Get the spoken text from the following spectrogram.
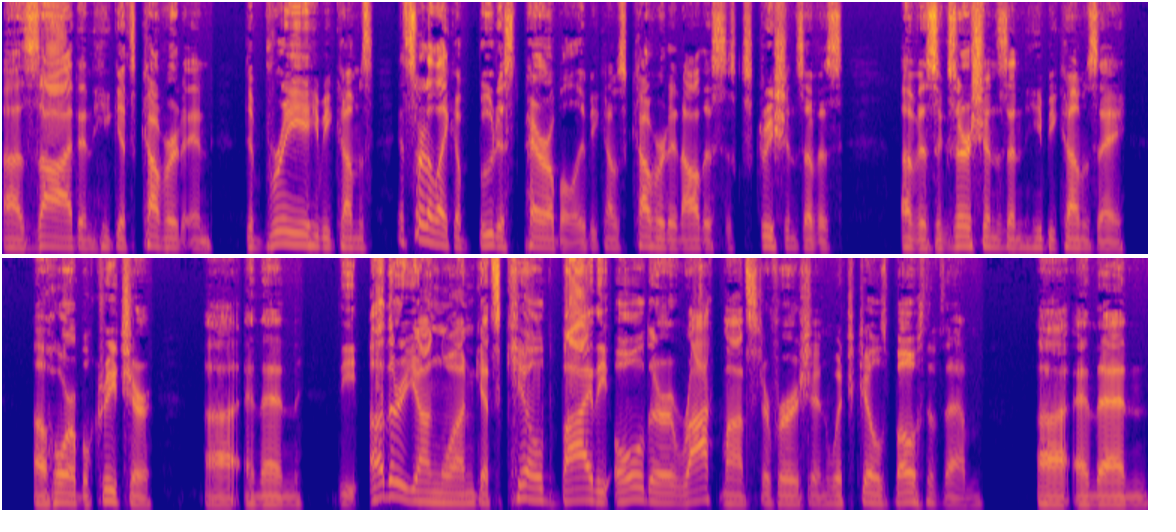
uh, Zod, and he gets covered in debris. He becomes it's sort of like a Buddhist parable. He becomes covered in all this excretions of his of his exertions, and he becomes a a horrible creature. Uh, and then the other young one gets killed by the older rock monster version, which kills both of them. Uh, and then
